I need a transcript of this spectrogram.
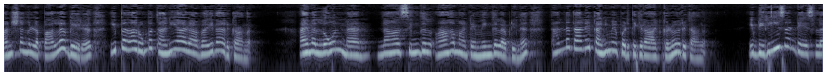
மனுஷங்களில் பல பேர் இப்போதான் ரொம்ப தனியாளாவே தான் இருக்காங்க. I am a lone man நான் சிங்கிள் ஆக மாட்டேன் மிங்கிள் அப்படின்னு தன்னை தானே தனிமைப்படுத்திக்கிற ஆட்களும் இருக்காங்க. இப்படி ரீசன்ட் டேஸில்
